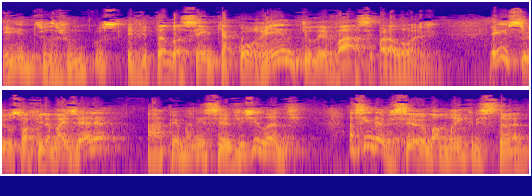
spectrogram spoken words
entre os juncos, evitando assim que a corrente o levasse para longe. Instruiu sua filha mais velha a permanecer vigilante. Assim deve ser uma mãe cristã,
